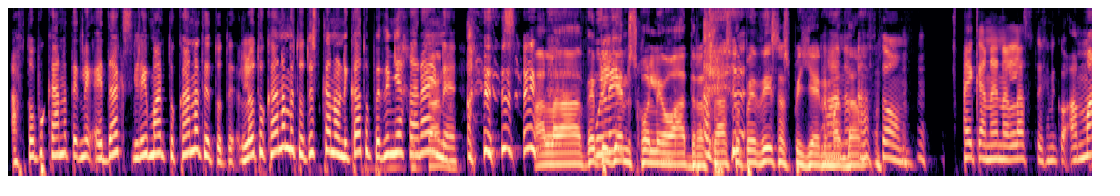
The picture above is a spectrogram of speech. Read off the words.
αυτό που κάνατε. λέει, εντάξει, λέει, μα το κάνατε το τεστ. Λέω: Το κάναμε το τεστ κανονικά, το παιδί μια χαρά κάναμε. είναι. Αλλά δεν Μου λέει- πηγαίνει σχολείο ο άντρας σας, το παιδί σας πηγαίνει, Α, μαντάμ. Αυτό. Έκανα ένα λάθος τεχνικό. Αμά,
